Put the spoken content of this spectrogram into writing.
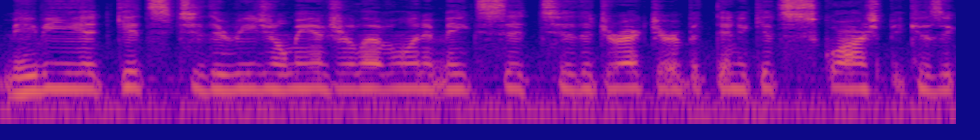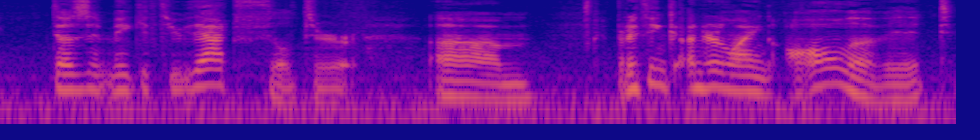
maybe it gets to the regional manager level and it makes it to the director, but then it gets squashed because it doesn't make it through that filter. Um, but I think underlying all of it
